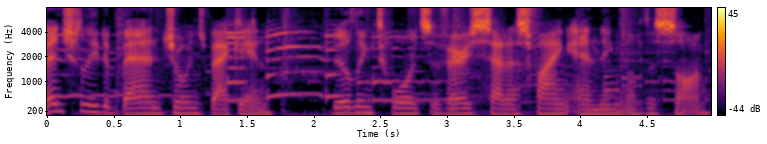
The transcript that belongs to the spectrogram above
Eventually, the band joins back in, building towards a very satisfying ending of the song.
